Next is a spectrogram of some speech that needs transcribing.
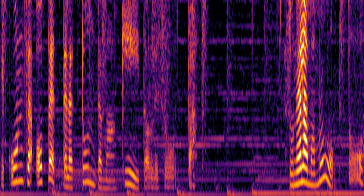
Ja kun sä opettelet tuntemaan kiitollisuutta, sun elämä muuttuu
